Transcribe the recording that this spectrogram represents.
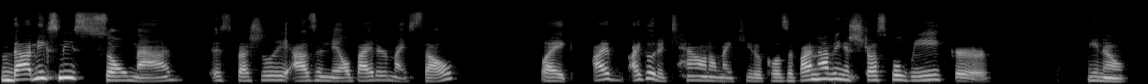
that makes me so mad especially as a nail biter myself. Like i've i go to town on my cuticles. If i'm having a stressful week or you know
